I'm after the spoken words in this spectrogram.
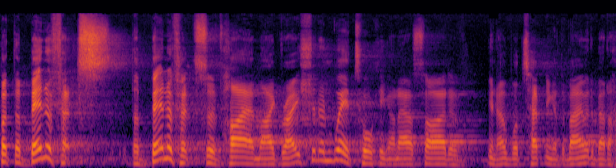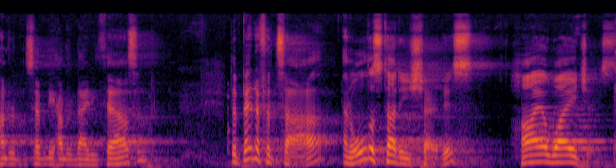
But the benefits, the benefits of higher migration, and we're talking on our side of you know, what's happening at the moment, about 170, 180,000. The benefits are, and all the studies show this, higher wages.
